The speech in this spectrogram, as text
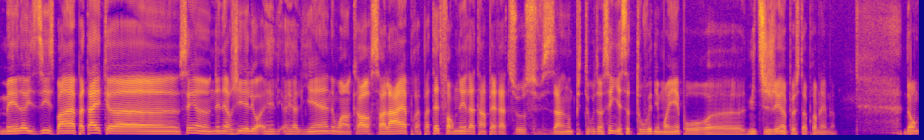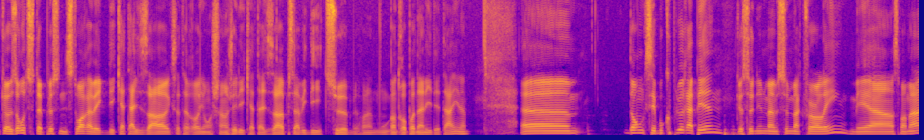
Mais là, ils se disent, ben, peut-être que euh, c'est une énergie éolienne ou encore solaire pourrait peut-être fournir la température suffisante, puis tout. Donc, ils essaient de trouver des moyens pour euh, mitiger un peu ce problème-là. Donc, eux autres, c'était plus une histoire avec des catalyseurs, etc. Ils ont changé les catalyseurs, puis c'est avec des tubes. On ne rentrera pas dans les détails. Euh, donc, c'est beaucoup plus rapide que celui de M. McFarlane, mais euh, en ce moment,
